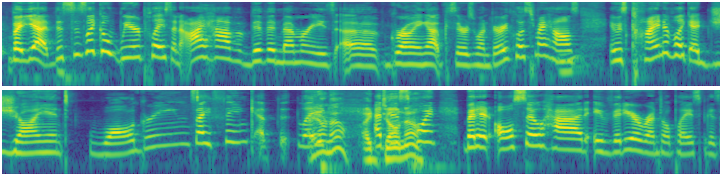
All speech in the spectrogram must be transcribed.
but yeah, this is like a weird place, and I have vivid memories of growing up because there was one very close to my house. Mm. It was kind of like a giant Walgreens, I think. At the, like, I don't know. I at don't this know. point, but it also had a video rental place because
